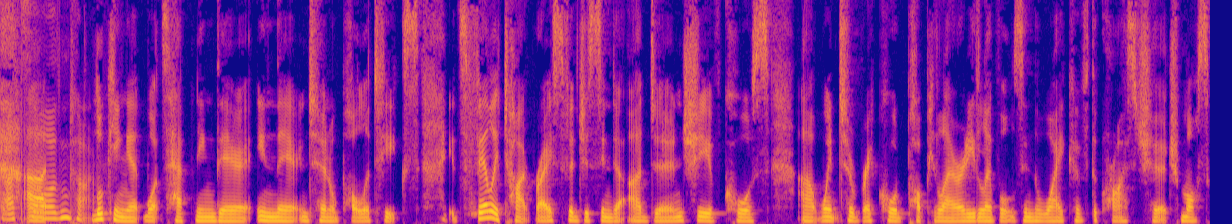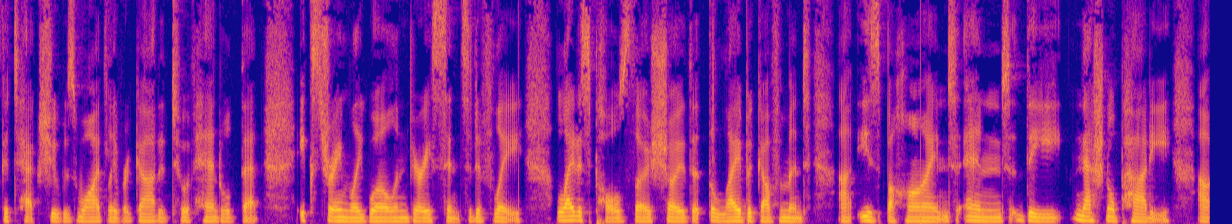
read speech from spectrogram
That's a uh, long time. Looking at what's happening there in their internal politics, it's a fairly tight race for Jacinda Ardern. She, of course, uh, went to record popularity levels in the wake of the Christchurch mosque attack. She was widely regarded to have handled that extremely well and very sensitively. Latest polls, though, show that the Labor government uh, is behind and the National Party, uh,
